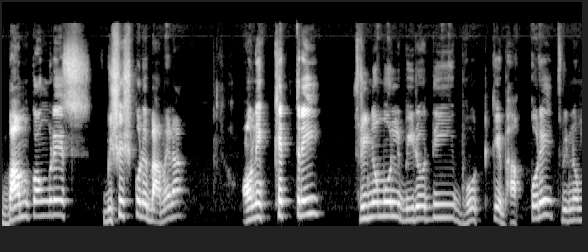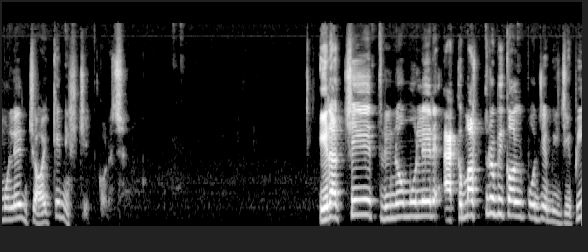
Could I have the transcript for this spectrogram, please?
বাম কংগ্রেস, বিশেষ করে বামেরা, অনেক ক্ষেত্রেই তৃণমূল বিরোধী ভোটকে ভাগ করে তৃণমূলের জয়কে নিশ্চিত করেছে। এ রাজ্যে তৃণমূলের একমাত্র বিকল্প যে বিজেপি,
